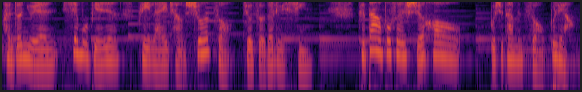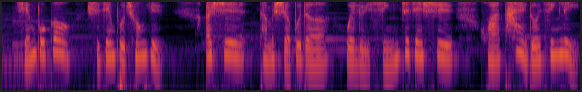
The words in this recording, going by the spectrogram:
很多女人羡慕别人可以来一场说走就走的旅行，可大部分时候不是她们走不了，钱不够，时间不充裕，而是她们舍不得为旅行这件事花太多精力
